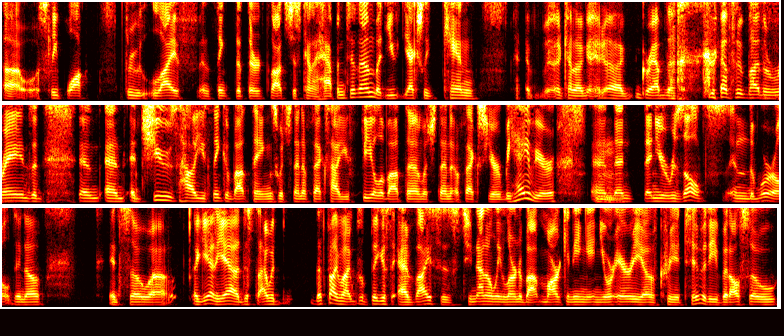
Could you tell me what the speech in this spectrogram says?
uh, sleepwalk through life and think that their thoughts just kind of happen to them, but you, you actually can uh, kind of uh, grab the grab them by the reins and and and and choose how you think about things, which then affects how you feel about them, which then affects your behavior, and mm. then then your results in the world. You know, and so uh, again, yeah, just I would that's probably my biggest advice is to not only learn about marketing in your area of creativity, but also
